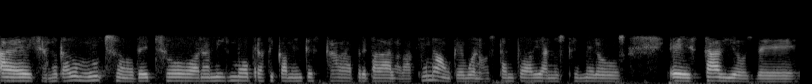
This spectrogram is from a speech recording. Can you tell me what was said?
Eh, se ha notado mucho. De hecho, ahora mismo prácticamente está preparada la vacuna, aunque bueno, están todavía en los primeros eh, estadios de,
